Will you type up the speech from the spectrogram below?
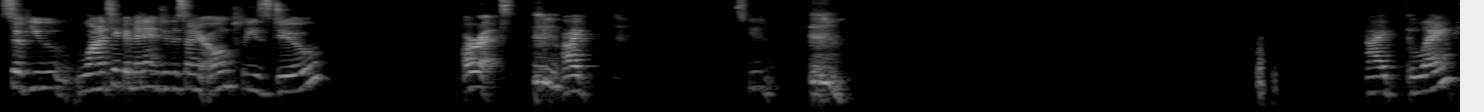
so if you want to take a minute and do this on your own, please do. All right. I excuse me. I blank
